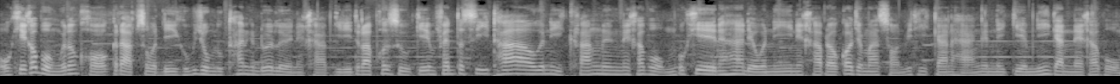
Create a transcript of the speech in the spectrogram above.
โอเคครับผมก็ต้องขอกราบสวัสดีคุณผู้ชมทุกท่านกันด้วยเลยนะครับยินดีต้อนรับเข้าสู่เกมแฟนตาซีทาวกันอีกครั้งหนึ่งนะครับผมโอเคนะฮะเดี๋ยววันนี้นะครับเราก็จะมาสอนวิธีการหาเงินในเกมนี้กันนะครับผม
